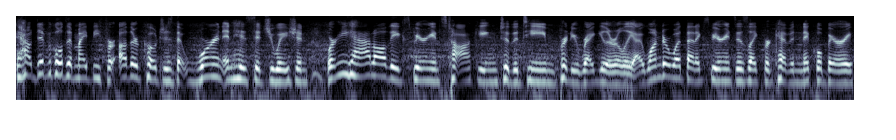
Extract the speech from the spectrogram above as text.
how difficult it might be for other coaches that weren't in his situation, where he had all the experience talking to the team pretty regularly. I wonder what that experience is like for Kevin Nickelberry,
